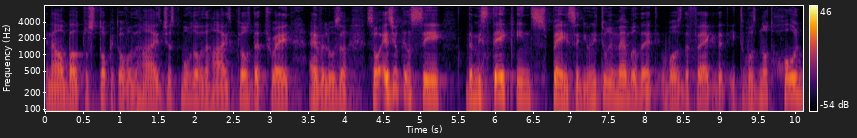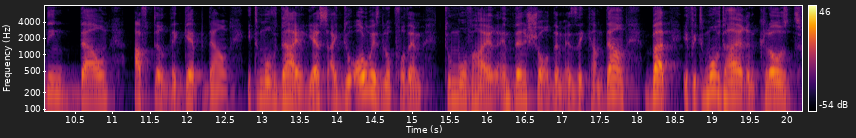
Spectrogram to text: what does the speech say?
and now I'm about to stop it over the highs, just moved over the highs, close that trade, I have a loser. So as you can see, the mistake in space, and you need to remember that, was the fact that it was not holding down after the gap down. It moved higher. Yes, I do always look for them to move higher and then short them as they come down. But if it moved higher and closed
